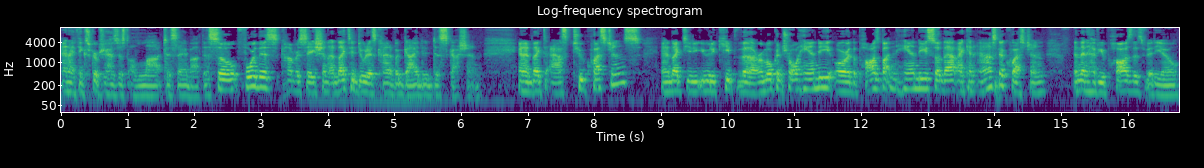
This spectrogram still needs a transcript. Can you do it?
And I think scripture has just a lot to say about this. So, for this conversation, I'd like to do it as kind of a guided discussion. And I'd like to ask two questions. And I'd like to, you to keep the remote control handy or the pause button handy so that I can ask a question and then have you pause this video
